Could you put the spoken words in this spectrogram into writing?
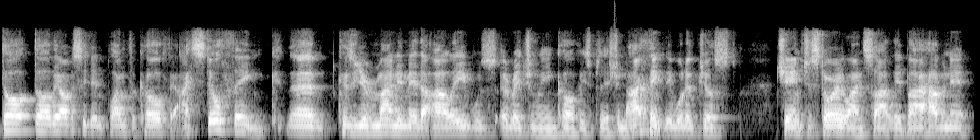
though, though they obviously didn't plan for Kofi, I still think, because um, you're reminding me that Ali was originally in Kofi's position, I think they would have just changed the storyline slightly by having it,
